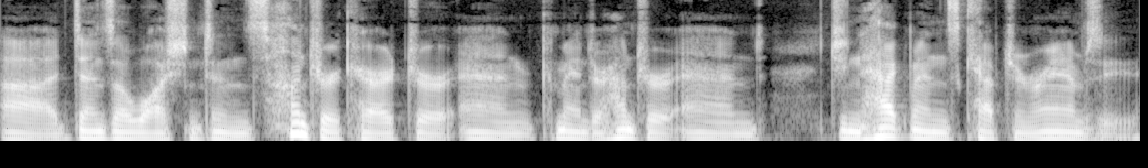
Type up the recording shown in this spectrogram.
uh, Denzel Washington's Hunter character and Commander Hunter and Gene Hackman's Captain Ramsey.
